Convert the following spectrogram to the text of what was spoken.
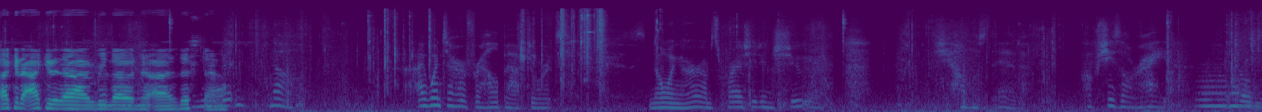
I could I could uh, reload uh, this You now. No. I went to her for help afterwards. Knowing her, I'm surprised she didn't shoot you. She almost did. Hope she's all right. I told you.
